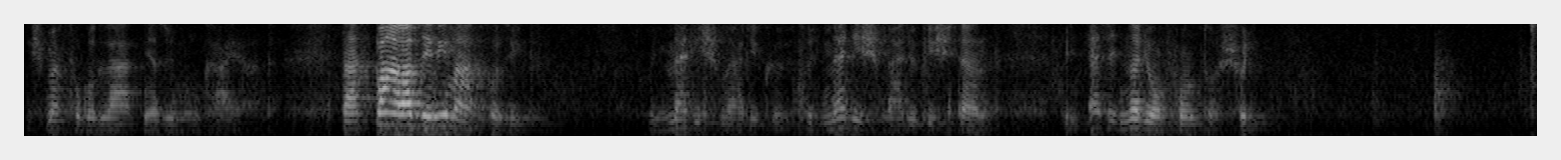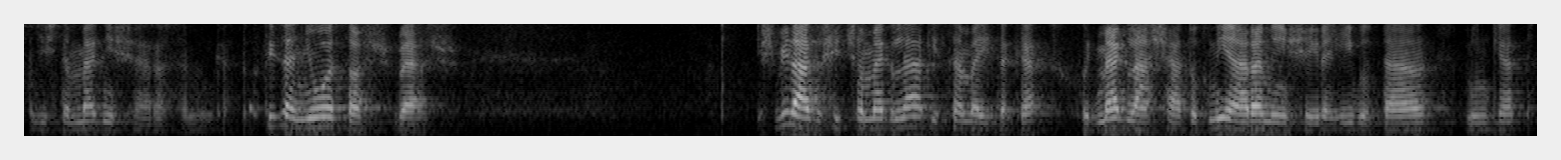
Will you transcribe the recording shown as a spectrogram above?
és meg fogod látni az ő munkáját. Tehát Pál azért imádkozik, hogy megismerjük őt, hogy megismerjük Istent, hogy ez egy nagyon fontos, hogy, hogy Isten megnyissa erre a szemünket. A 18-as vers. És világosítsa meg lelki szemeiteket, hogy meglássátok, milyen reménységre hívott el minket,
